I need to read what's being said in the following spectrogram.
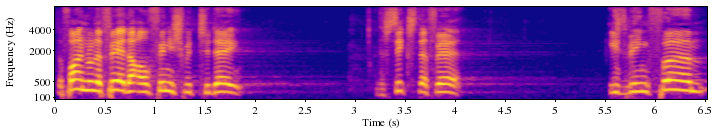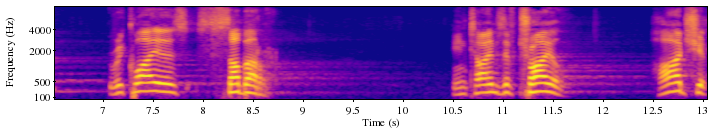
The final affair that I'll finish with today, the sixth affair, is being firm requires sabr. In times of trial, hardship,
